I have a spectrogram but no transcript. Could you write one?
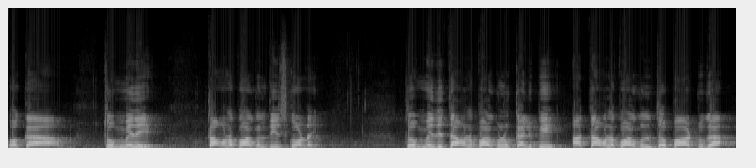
ఒక తొమ్మిది తమలపాకులు తీసుకోండి. తొమ్మిది తమలపాకులు కలిపి ఆ తమలపాకులతో పాటుగా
